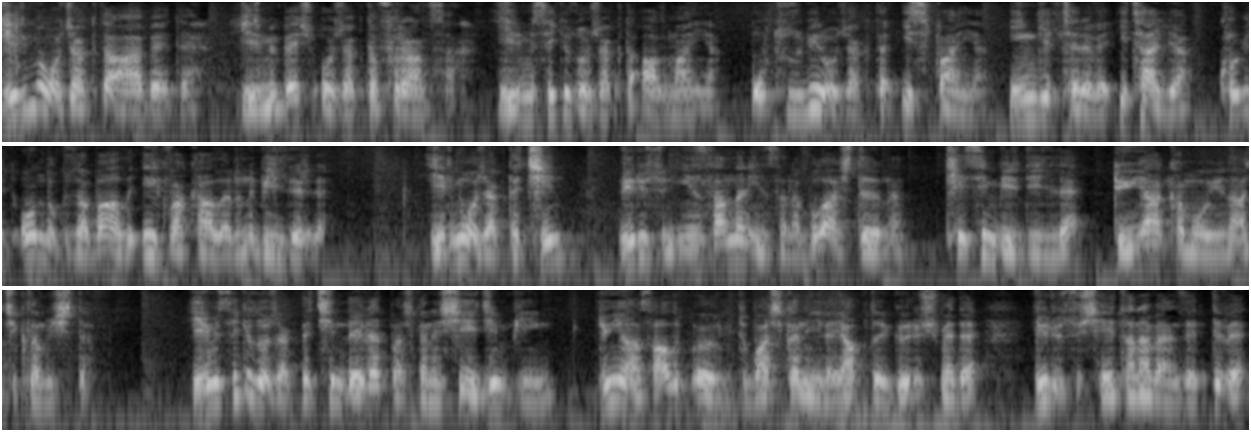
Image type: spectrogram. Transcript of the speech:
20 Ocak'ta ABD, 25 Ocak'ta Fransa, 28 Ocak'ta Almanya, 31 Ocak'ta İspanya, İngiltere ve İtalya Covid-19'a bağlı ilk vakalarını bildirdi. 20 Ocak'ta Çin, virüsün insandan insana bulaştığını kesin bir dille dünya kamuoyuna açıklamıştı. 28 Ocak'ta Çin Devlet Başkanı Xi Jinping, Dünya Sağlık Örgütü Başkanı ile yaptığı görüşmede virüsü şeytana benzetti ve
